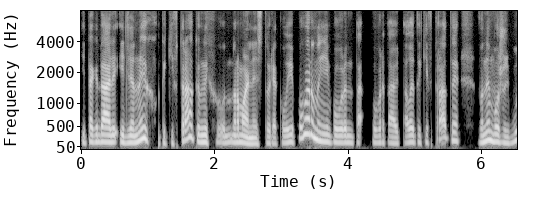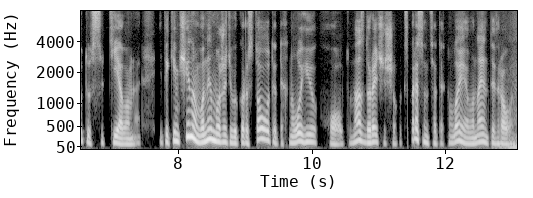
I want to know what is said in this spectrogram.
і так далі. І для них такі втрати, в них нормальна історія, коли є повернення, повертають, але такі втрати вони можуть бути суттєвими. І таким чином вони можуть використовувати технологію Hold. У нас, до речі, що експресом ця технологія вона інтегрована.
